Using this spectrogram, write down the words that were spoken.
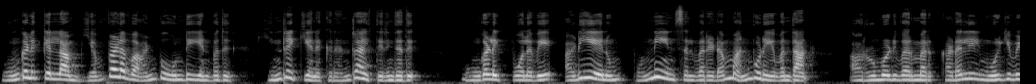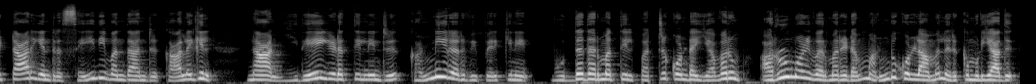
உங்களுக்கெல்லாம் எவ்வளவு அன்பு உண்டு என்பது இன்றைக்கு எனக்கு நன்றாய் தெரிந்தது. உங்களைப் போலவே அடியேனும் பொன்னியின் செல்வரிடம் அன்புடையவன்தான். அருள்மொழிவர்மர் கடலில் மூழ்கிவிட்டார் என்ற செய்தி வந்த அன்று காலையில் நான் இதே இடத்தில் நின்று கண்ணீர் அருவி பெருக்கினேன். புத்த தர்மத்தில் பற்றுக்கொண்ட எவரும் அருள்மொழிவர்மரிடம் அன்பு கொள்ளாமல் இருக்க முடியாது.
